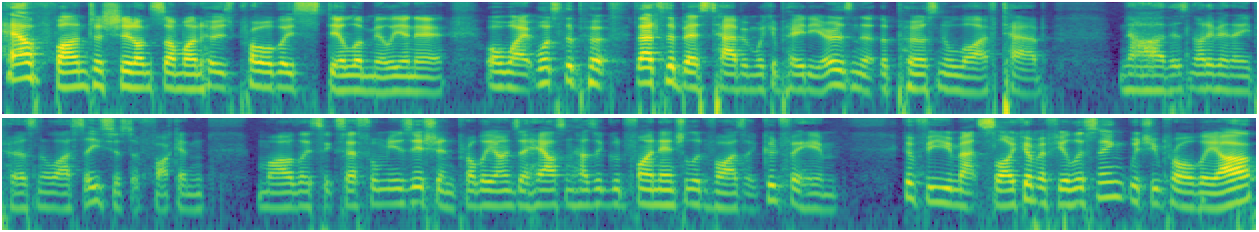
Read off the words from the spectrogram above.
How fun to shit on someone who's probably still a millionaire. Or wait, what's the per- that's the best tab in Wikipedia, isn't it? The personal life tab. Nah, there's not even any personal life. He's just a fucking mildly successful musician. Probably owns a house and has a good financial advisor. Good for him. Good for you, Matt Slocum, if you're listening, which you probably are,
